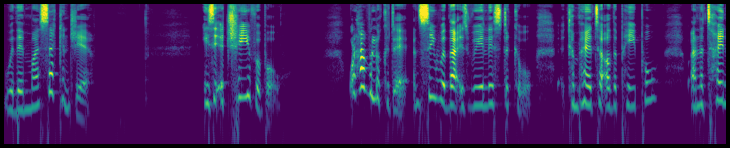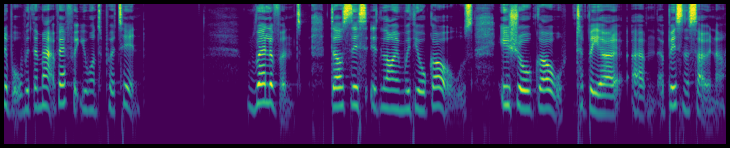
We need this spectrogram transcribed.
within my second year. Is it achievable? Well, have a look at it and see whether that is realistic compared to other people and attainable with the amount of effort you want to put in. Relevant. Does this align with your goals? Is your goal to be a, um, a business owner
